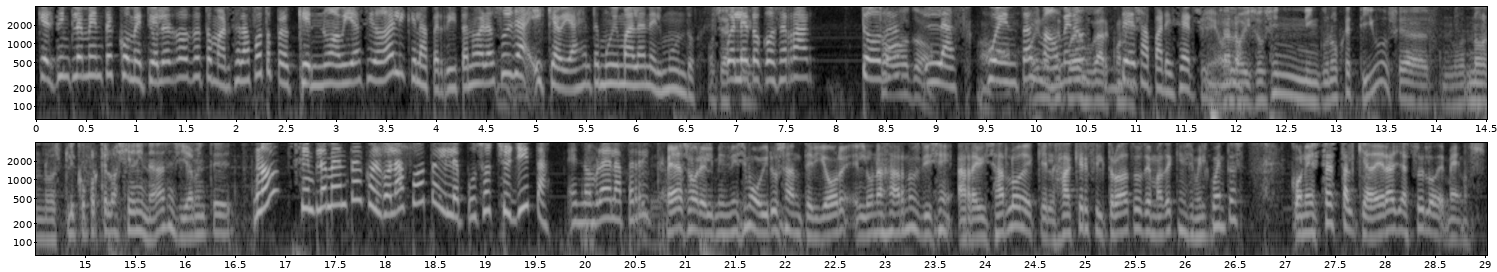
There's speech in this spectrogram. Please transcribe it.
que él simplemente cometió el error de tomarse la foto, pero que no había sido él y que la perrita no era suya y que había gente muy mala en el mundo. O sea pues le tocó cerrar todas Todo. las No, cuentas, no más o menos desaparecerse. Sí, O sea, lo hizo sin ningún objetivo, o sea, no, no, no explicó por qué lo hacía ni nada, sencillamente... No, simplemente colgó la foto y le puso Chuyita, el nombre de la perrita. Vea, sobre el mismísimo virus anterior, el Luna Har nos dice, a revisarlo de que el hacker filtró datos de más de 15.000 cuentas, con esta estalqueadera ya esto es lo de menos.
